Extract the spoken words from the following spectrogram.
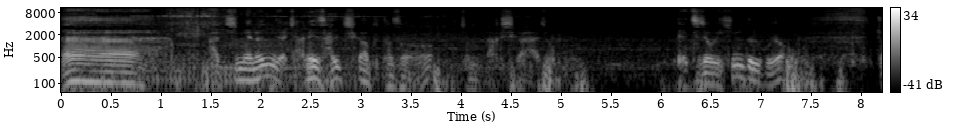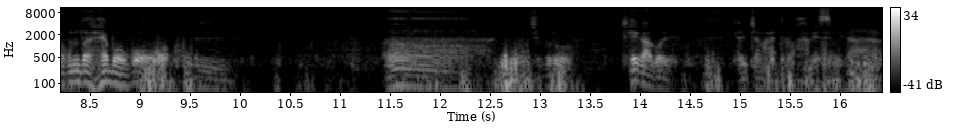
아, 아침에는 여전히 살치가 붙어서 좀 낚시가 좀 대체적으로 힘들고요. 조금 더 해보고 음, 어, 집으로 퇴각을 결정하도록 하겠습니다.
